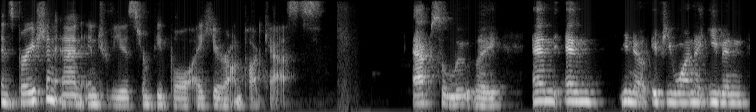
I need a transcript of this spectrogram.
inspiration and interviews from people I hear on podcasts. Absolutely, and and you know if you want to even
